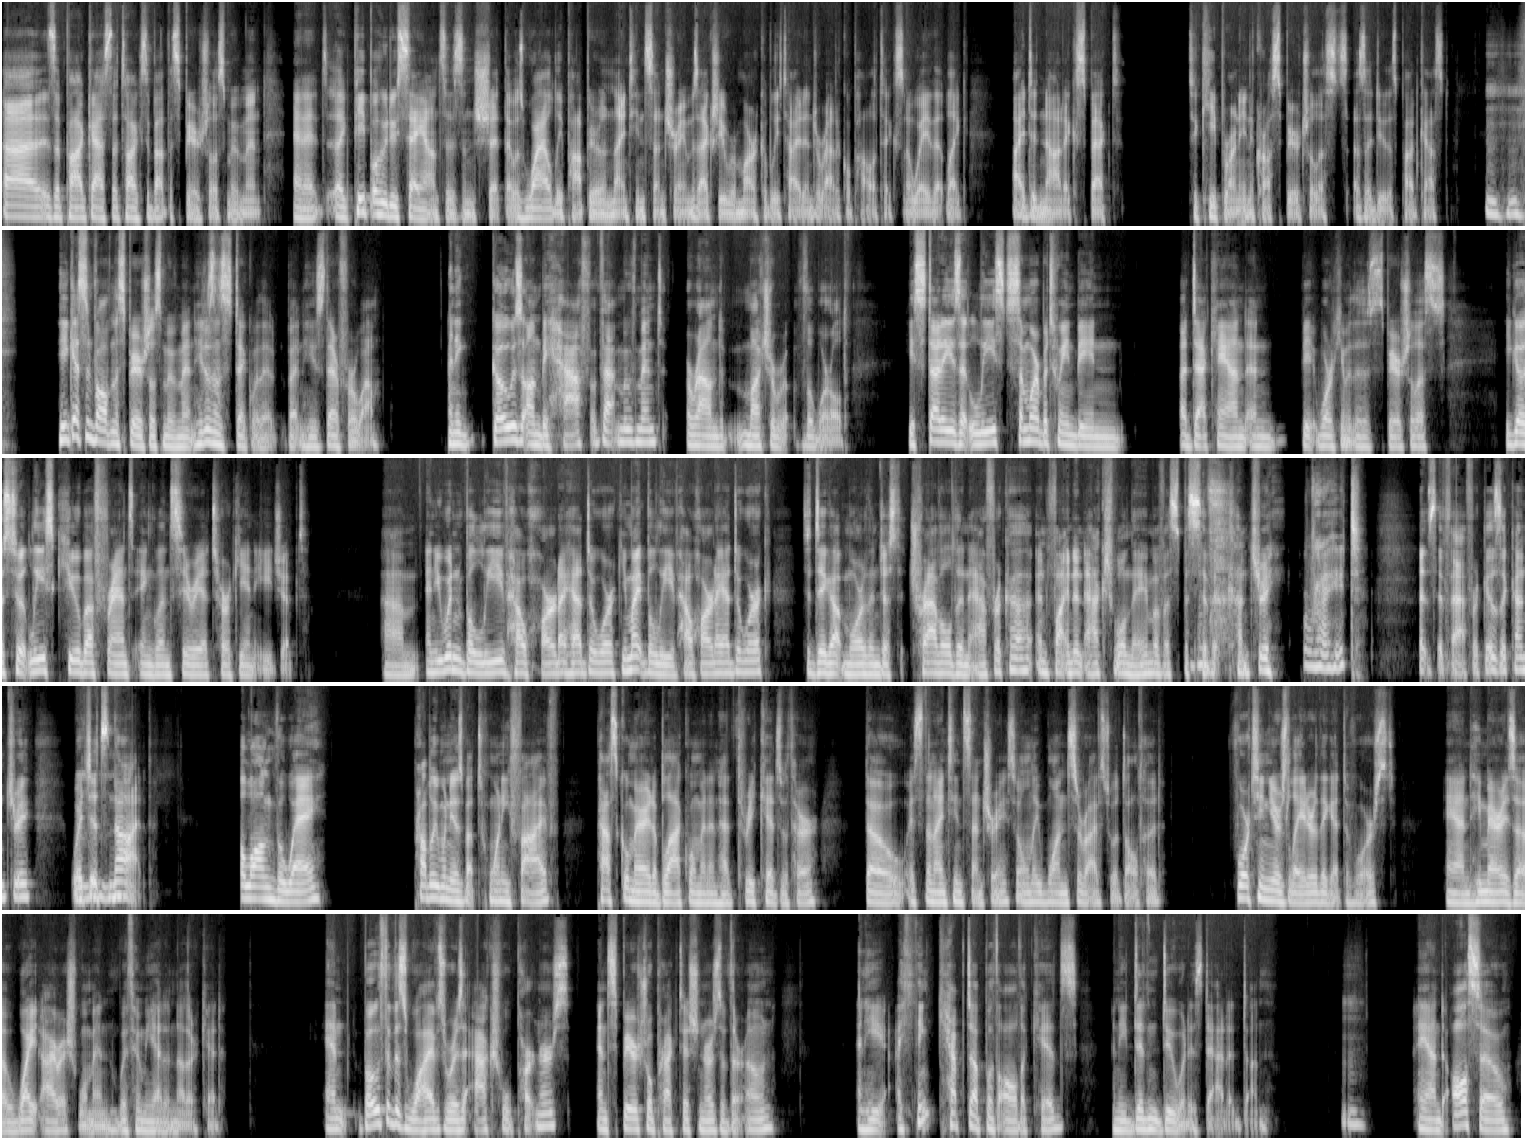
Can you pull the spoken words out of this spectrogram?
uh, is a podcast that talks about the spiritualist movement, and it's like people who do seances and shit that was wildly popular in the 19th century and was actually remarkably tied into radical politics in a way that like I did not expect to keep running across spiritualists as I do this podcast. Mm-hmm. He gets involved in the spiritualist movement. He doesn't stick with it, but he's there for a while. And he goes on behalf of that movement around much of the world. He studies at least somewhere between being a deckhand and be, working with the spiritualists. He goes to at least Cuba, France, England, Syria, Turkey, and Egypt. Um, and you wouldn't believe how hard I had to work. You might believe how hard I had to work to dig up more than just traveled in Africa and find an actual name of a specific country Right. As if Africa is a country, which it's Mhm. not. Along the way, probably when he was about 25, Paschal married a black woman and had three kids with her, though it's the 19th century, so only one survives to adulthood. 14 years later, they get divorced, and he marries a white Irish woman with whom he had another kid. And both of his wives were his actual partners and spiritual practitioners of their own. And he, I think, kept up with all the kids, and he didn't do what his dad had done. Hmm. And also,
